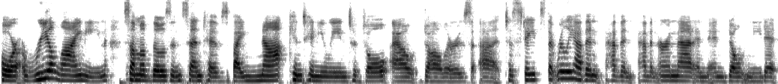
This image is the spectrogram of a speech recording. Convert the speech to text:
for realigning some of those incentives by not continuing to dole out dollars uh, to states that really haven't haven't haven't earned that and, and don't need it,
